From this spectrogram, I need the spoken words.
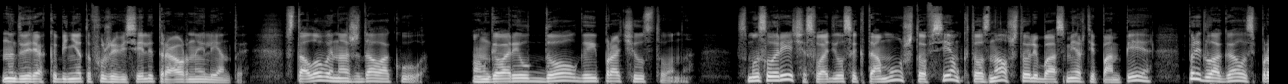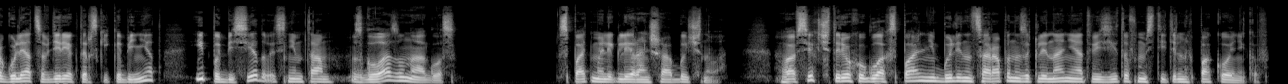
На дверях кабинетов уже висели траурные ленты. В столовой нас ждал Акула. Он говорил долго и прочувствованно. Смысл речи сводился к тому, что всем, кто знал что-либо о смерти Помпея, предлагалось прогуляться в директорский кабинет и побеседовать с ним там с глазу на глаз. Спать мы легли раньше обычного. Во всех четырех углах спальни были нацарапаны заклинания от визитов мстительных покойников.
